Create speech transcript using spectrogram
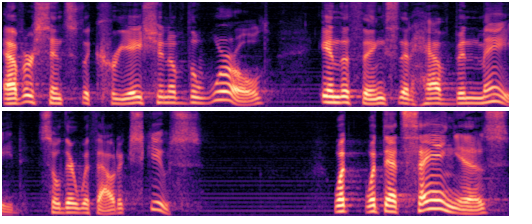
ever since the creation of the world in the things that have been made so they're without excuse. What, what that's saying is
